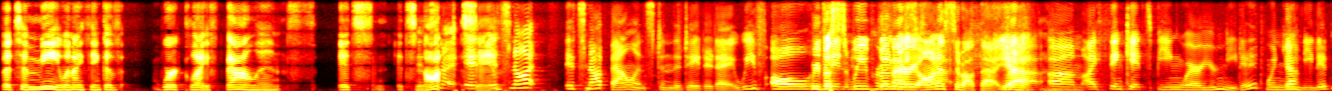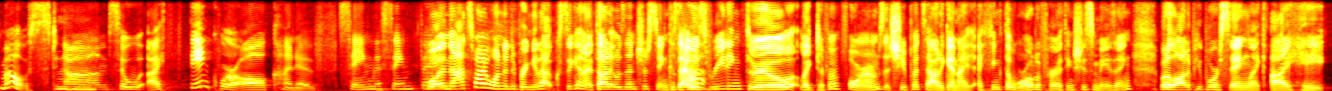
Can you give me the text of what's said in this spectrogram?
But to me, when I think of work life balance, it's it's, not, not- the it- it's not it's not balanced in the day to day. We've all We've been we've been very honest that. about that. Yeah. Yeah. Um, I think it's being where you're needed when you're Yeah. needed most. Um, so I think we're all kind of saying the same thing. Well, and that's why I wanted to bring it up because again, I thought it was interesting because I was reading through like different forums that she puts out. Again, I, I think the world of her. I think she's amazing. But a lot of people were saying like, I hate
